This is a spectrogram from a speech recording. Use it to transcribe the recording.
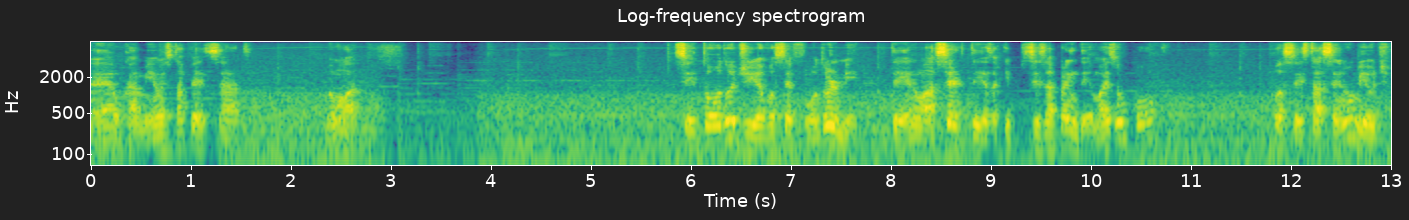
É, o caminhão está pesado. Vamos lá. Se todo dia você for dormir tendo a certeza que precisa aprender mais um pouco, você está sendo humilde.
